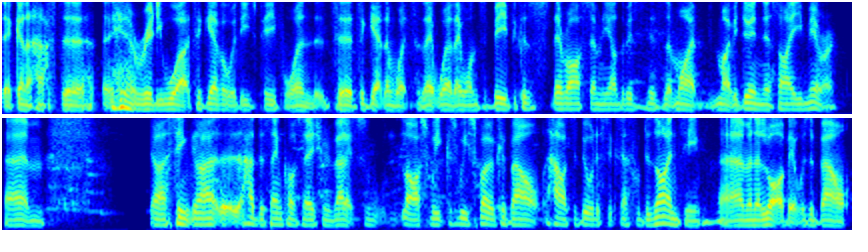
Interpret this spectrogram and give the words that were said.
they're going to have to you know, really work together with these people and to, to get them where, to where they want to be because there are so many other businesses that might might be doing this, i.e. Miro. Um, I think I had the same conversation with Alex last week because we spoke about how to build a successful design team. Um, and a lot of it was about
